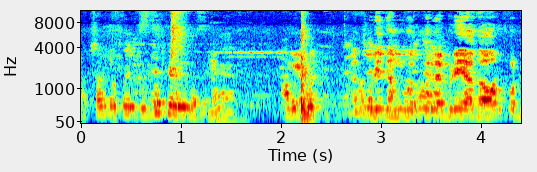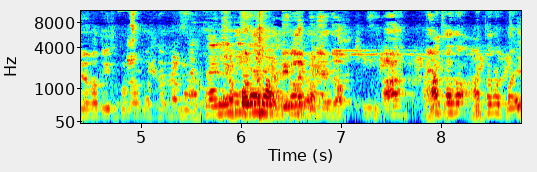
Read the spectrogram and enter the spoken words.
ಲಕ್ಷಾಂತರ ರೂಪಾಯಿ ದುಡ್ಡು ಕೇಳಿದ್ದಾರೆ. ಬಿಡಿ ನಮ್ಗೆ ಗೊತ್ತಿಲ್ಲ ಬಿಡಿ ಅದು ಅವ್ರು ಕೊಟ್ಟಿರೋದು ಇದು ಕೊಟ್ಟಿರೋದು ಇಲ್ಲ. ಬಿಡಿ ಅದು. ಆ? ತರ ಭಯ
